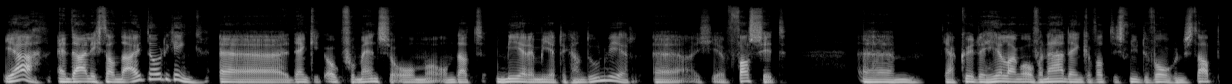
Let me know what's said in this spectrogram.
Ja, en daar ligt dan de uitnodiging, eh, denk ik ook voor mensen om, om dat meer en meer te gaan doen weer. Eh, als je vastzit, ehm, ja, kun je er heel lang over nadenken, wat is nu de volgende stap?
